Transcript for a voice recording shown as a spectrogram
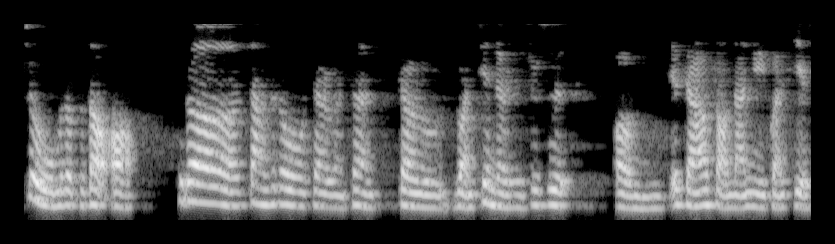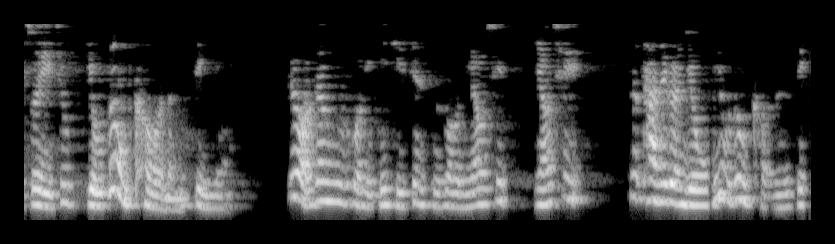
就我们都知道哦。这个上这个交友软件、交友软件的人，就是嗯，也想要找男女关系，所以就有这种可能性的。就好像如果你比起现实的时候，你要去你要去试探那个人有没有这种可能性，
